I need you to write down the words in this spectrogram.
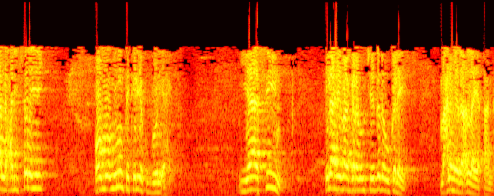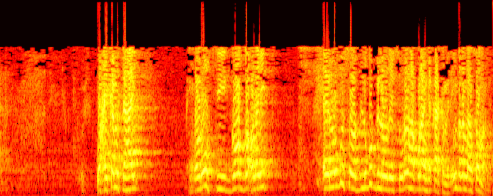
a naxariisanayey oo mu'miniinta keliya ku gooni ahay yaasiin ilaahay baa garan ujeeddada uu ka leeyahay macnaheeda alla yaqaana waxay ka mid tahay xuruuftii googo-nayd ee lagu soo lagu bilowday suuradaha qur'aanka qaar ka mid a in badan baan soo marnay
